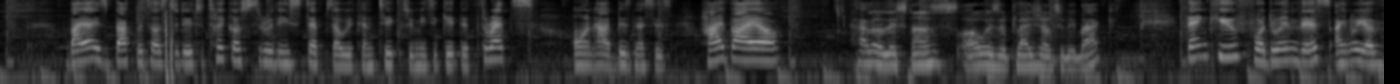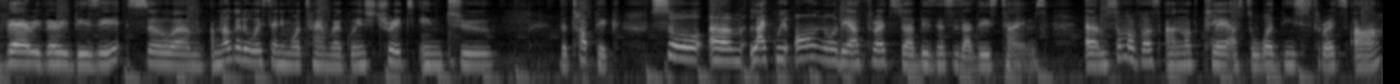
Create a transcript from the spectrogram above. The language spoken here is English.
Bayo is back with us today to take us through these steps that we can take to mitigate the threats on our businesses. Hi, Bayo. Hello, listeners. Always a pleasure to be back. Thank you for doing this. I know you're very, very busy, so um, I'm not going to waste any more time. We're going straight into the topic. So, um, like we all know, there are threats to our businesses at these times. Um, some of us are not clear as to what these threats are,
